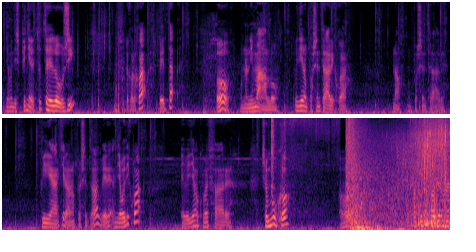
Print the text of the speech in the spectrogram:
Andiamo di spegnere tutte le luci. Eccola qua, aspetta. Oh, un animalo. Quindi non posso entrare qua. No, non posso entrare. Qui anche no, non posso entrare. Va bene, andiamo di qua e vediamo come fare. C'è un buco? Oh. Ho fatto una...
